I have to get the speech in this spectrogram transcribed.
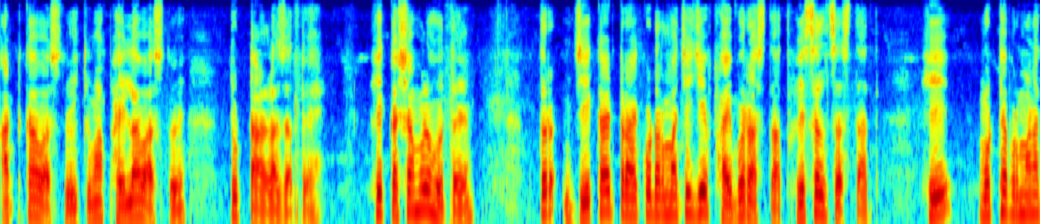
अटकाव असतो आहे किंवा फैलाव असतो आहे तो टाळला जातो आहे हे कशामुळे होतं आहे तर जे काय ट्रायकोडर्माचे जे फायबर असतात व्हेसल्स असतात हे मोठ्या प्रमाणात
